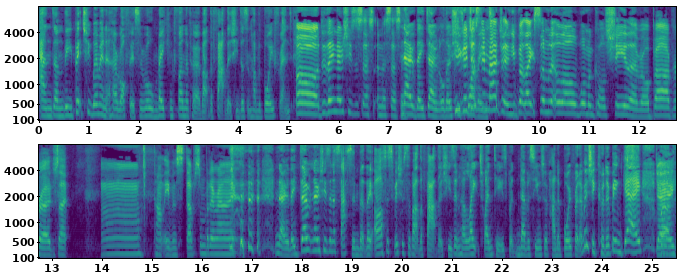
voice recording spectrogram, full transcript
And um, the bitchy women at her office are all making fun of her about the fact that she doesn't have a boyfriend. oh, do they know she's assess- an assassin? No, they don't. Although You she's could just imagine you've got like some little old woman called Sheila or Barbara, just like, mm, can't even stab somebody right. No, they don't know she's an assassin, but they are suspicious about the fact that she's in her late twenties, but never seems to have had a boyfriend. I mean, she could have been gay. but- Gay.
